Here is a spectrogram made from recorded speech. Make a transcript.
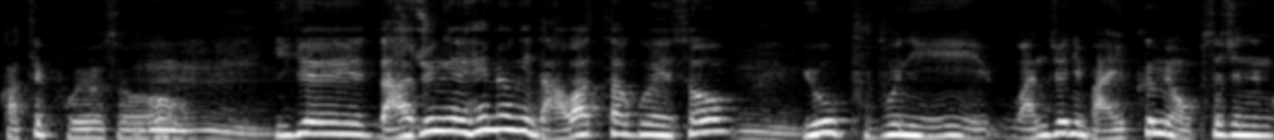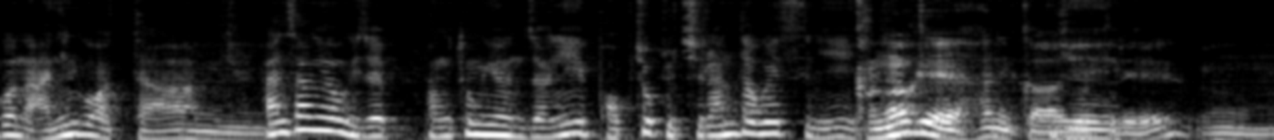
같아 보여서 음, 이게 나중에 해명이 나왔다고 해서 음. 요 부분이 완전히 말끔히 없어지는 건 아닌 것 같다. 음. 한상혁 이제 방통위원장이 법적 조치를 한다고 했으니 강하게 하니까 예. 이것들이 음.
